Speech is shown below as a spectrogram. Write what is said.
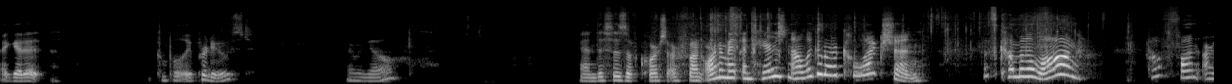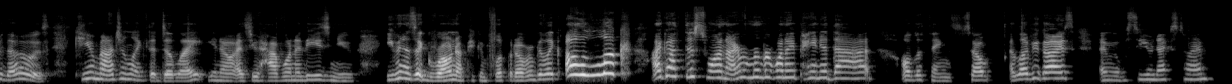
I get it completely produced. There we go. And this is, of course, our fun ornament. And here's now, look at our collection. It's coming along. How fun are those? Can you imagine like the delight, you know, as you have one of these and you, even as a grown up, you can flip it over and be like, oh, look, I got this one. I remember when I painted that, all the things. So I love you guys and we will see you next time.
